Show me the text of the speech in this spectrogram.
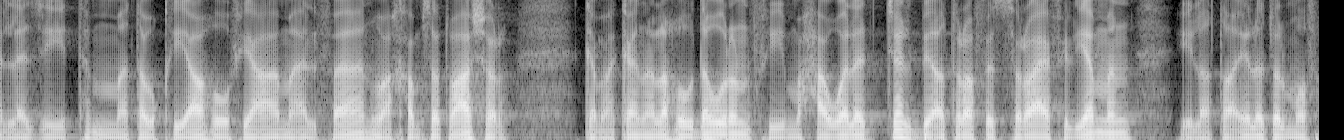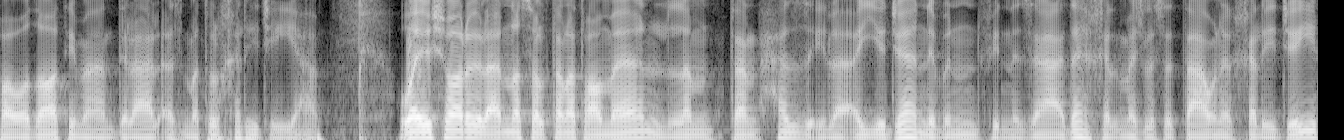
الذي تم توقيعه في عام 2015 كما كان له دور في محاولة جلب أطراف الصراع في اليمن إلى طائلة المفاوضات مع اندلاع الأزمة الخليجية. ويشار إلى أن سلطنة عمان لم تنحز إلى أي جانب في النزاع داخل مجلس التعاون الخليجي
